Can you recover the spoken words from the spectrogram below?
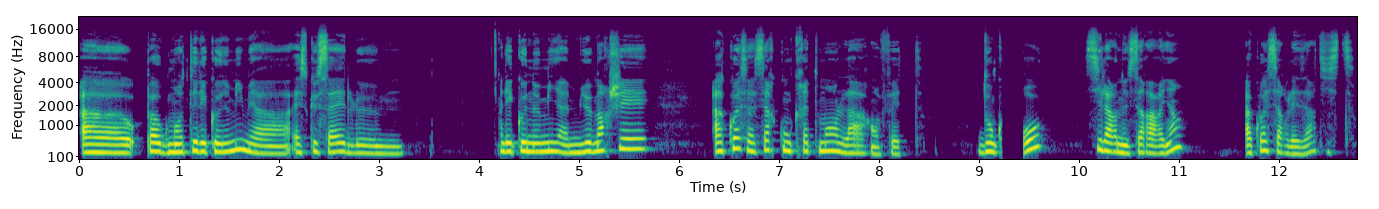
à pas augmenter l'économie, mais à, est-ce que ça aide le, l'économie à mieux marcher? À quoi ça sert concrètement l'art en fait? Donc en gros, si l'art ne sert à rien, à quoi servent les artistes?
